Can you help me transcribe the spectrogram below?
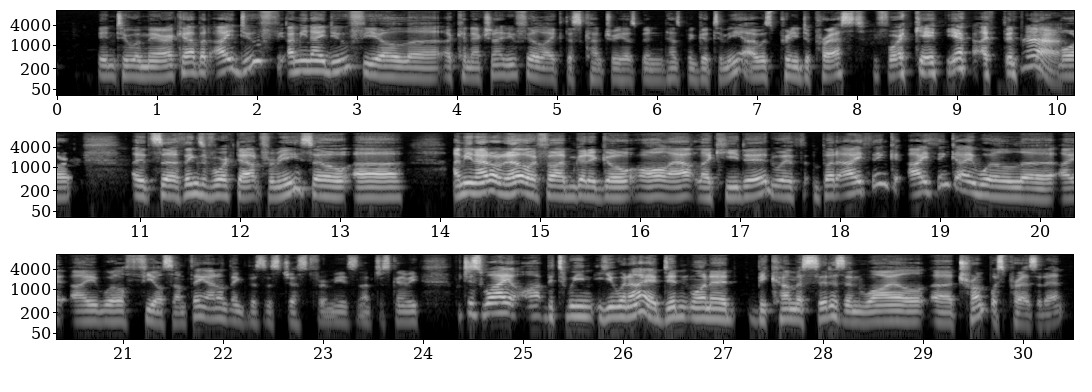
into America, but I do. F- I mean, I do feel uh, a connection. I do feel like this country has been has been good to me. I was pretty depressed before I came here. I've been Yeah. more. It's uh, things have worked out for me. So, uh, I mean, I don't know if I'm going to go all out like he did with, but I think I think I will. Uh, I I will feel something. I don't think this is just for me. It's not just going to be which is why uh, between you and I, I didn't want to become a citizen while uh, Trump was president.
